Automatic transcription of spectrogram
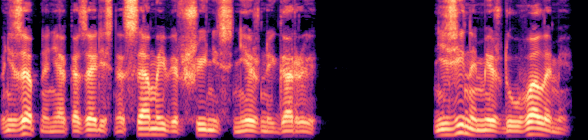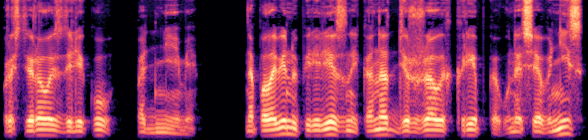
Внезапно они оказались на самой вершине снежной горы. Низина между увалами простиралась далеко под ними. Наполовину перерезанный канат держал их крепко, унося вниз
